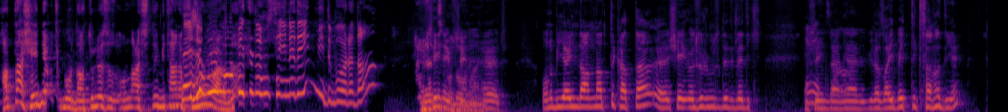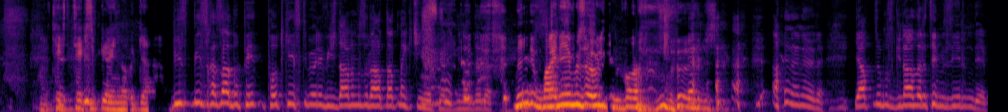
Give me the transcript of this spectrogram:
Hatta şey de yaptık bu arada hatırlıyorsanız onun açtığı bir tane Dejavu forum vardı. muhabbeti de Hüseyin'e değil miydi bu arada? Evet, Hüseyin'e o da Hüseyin'e. ona. Evet. Onu bir yayında anlattık hatta e, şey özürümüzü de diledik. Evet Hüseyin'den ya. yani biraz ayıp ettik sana diye. Tek, tek zip yayınladık ya. Biz biz Hazal bu podcast'i böyle vicdanımızı rahatlatmak için yapıyoruz bir noktada. Neydi? My name is Earl gibi falan. Şey. Aynen öyle. Yaptığımız günahları temizleyelim diye.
